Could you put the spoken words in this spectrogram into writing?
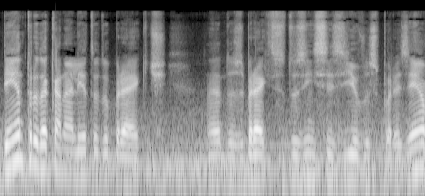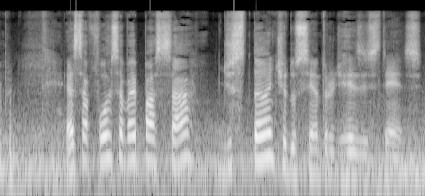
dentro da canaleta do bracket, né, dos brackets dos incisivos, por exemplo, essa força vai passar distante do centro de resistência,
